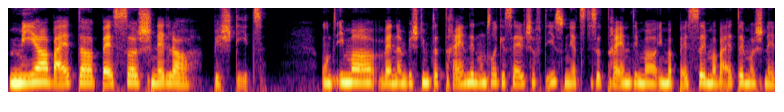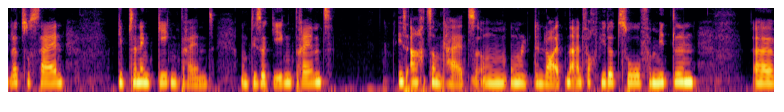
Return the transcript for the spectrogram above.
mehr, weiter, besser, schneller besteht. Und immer, wenn ein bestimmter Trend in unserer Gesellschaft ist und jetzt dieser Trend immer, immer besser, immer weiter, immer schneller zu sein, gibt es einen Gegentrend. Und dieser Gegentrend ist Achtsamkeit, um, um den Leuten einfach wieder zu vermitteln, äh,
